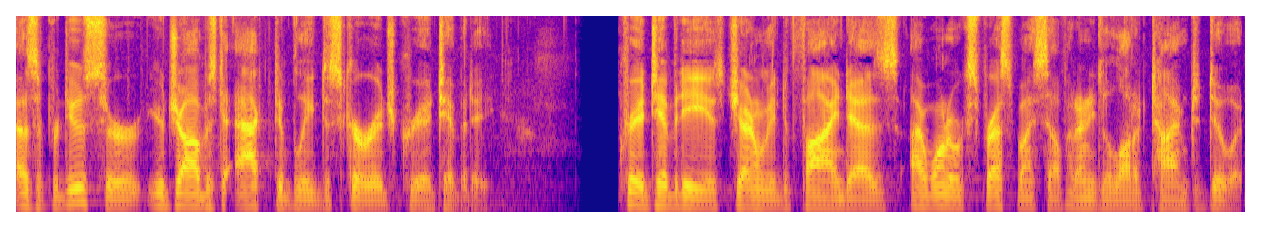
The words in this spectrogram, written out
As a producer, your job is to actively discourage creativity. Creativity is generally defined as I want to express myself and I need a lot of time to do it.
